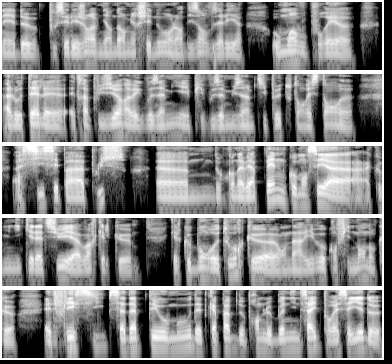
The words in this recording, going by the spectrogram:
et de pousser les gens à venir dormir chez nous en leur disant vous allez au moins vous pourrez à l'hôtel être à plusieurs avec vos amis et puis vous amuser un petit peu tout en restant à 6 et pas à plus. Donc on avait à peine commencé à, communiquer là-dessus et à avoir quelques quelques bons retours que euh, on arrivé au confinement. Donc euh, être flexible, s'adapter au mood, être capable de prendre le bon insight pour essayer de,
